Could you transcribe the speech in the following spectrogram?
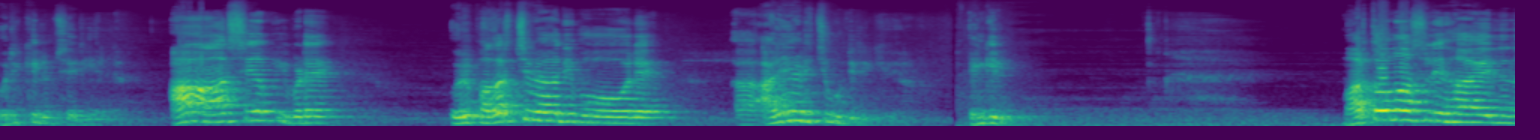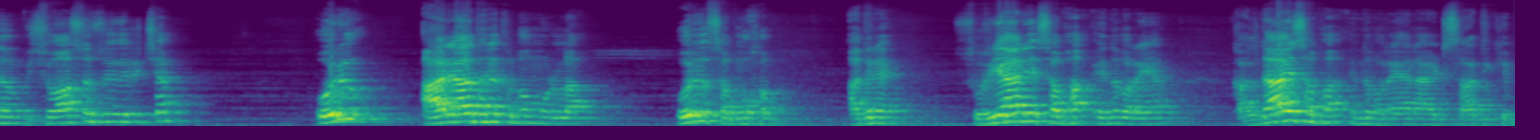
ഒരിക്കലും ശരിയല്ല. ആ ആശയം ഇവിടെ ഒരു പകർച്ചവ്യാധി പോലെ അലയടിച്ചു അലയടിച്ചുകൊണ്ടിരിക്കുകയാണ്. എങ്കിൽ മാർത്തോമാസ് ലിഹായിൽ നിന്നും വിശ്വാസം സ്വീകരിച്ച ഒരു ആരാധനക്രമമുള്ള ഒരു സമൂഹം അതിന് സുറിയാനി സഭ എന്ന് പറയാം കൽദായ സഭ എന്ന് പറയാനായിട്ട് സാധിക്കും.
